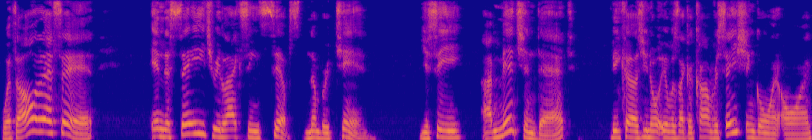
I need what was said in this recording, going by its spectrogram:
with all of that said, in the Sage Relaxing Sips number 10, you see, I mentioned that because, you know, it was like a conversation going on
